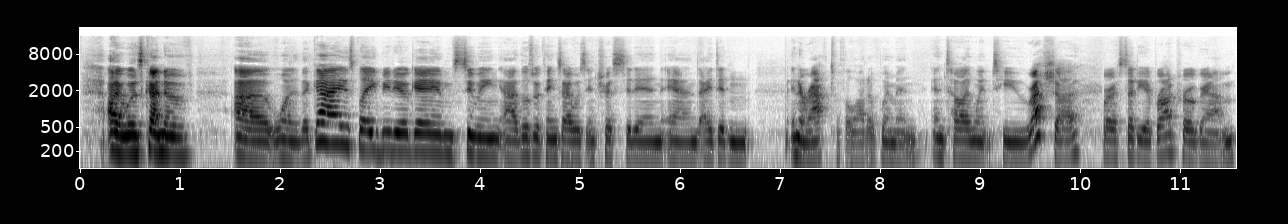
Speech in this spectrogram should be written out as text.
I was kind of uh, one of the guys playing video games, doing uh, those are things I was interested in, and I didn't interact with a lot of women until I went to Russia for a study abroad program,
